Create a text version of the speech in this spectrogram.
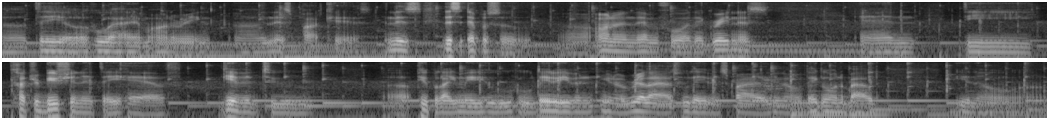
uh, they are who I am honoring in this podcast, in this this episode, uh, honoring them for their greatness and the contribution that they have given to uh, people like me who who they don't even you know realize who they've inspired. You know, they're going about you know uh,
